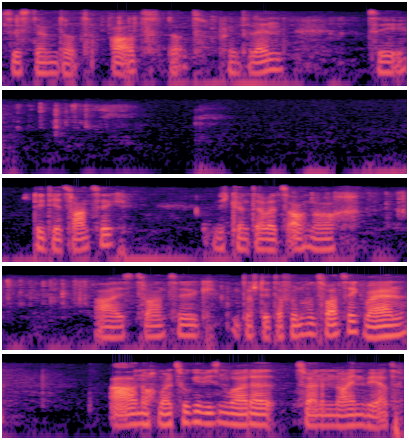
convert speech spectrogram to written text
system.out.println c steht hier 20 und ich könnte aber jetzt auch noch a ist 20 und da steht da 25, weil a nochmal zugewiesen wurde zu einem neuen Wert.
